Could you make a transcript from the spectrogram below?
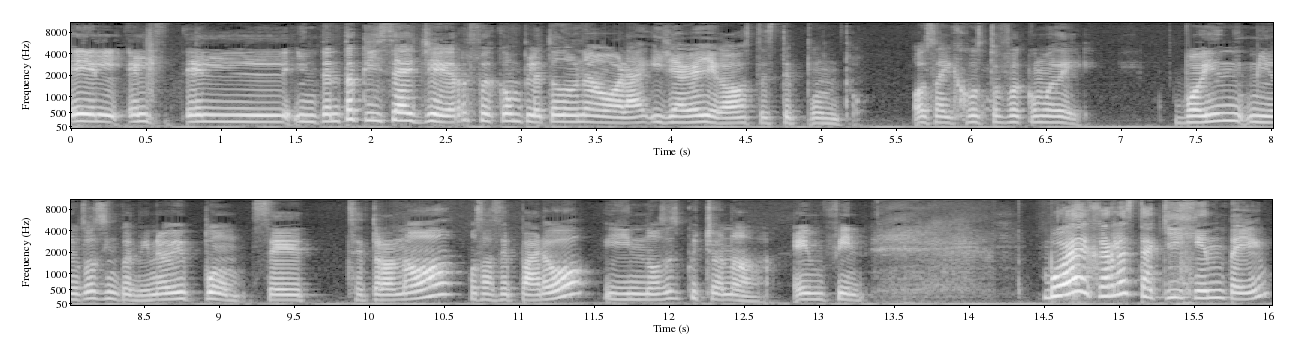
el, el, el intento que hice ayer fue completo de una hora y ya había llegado hasta este punto. O sea, y justo fue como de, voy en minuto 59 y pum, se, se tronó, o sea, se paró y no se escuchó nada. En fin. Voy a dejarle hasta aquí, gente.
